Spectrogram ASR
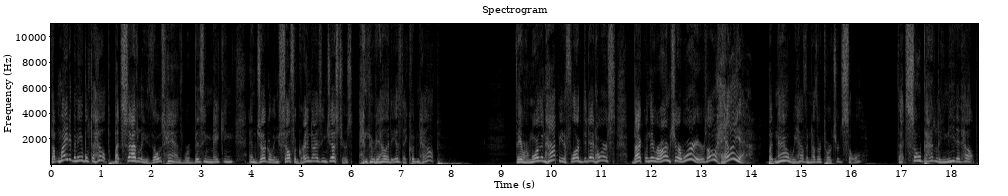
that might have been able to help, but sadly, those hands were busy making and juggling self aggrandizing gestures, and the reality is they couldn't help. They were more than happy to flog the dead horse back when they were armchair warriors. Oh, hell yeah! But now we have another tortured soul that so badly needed help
